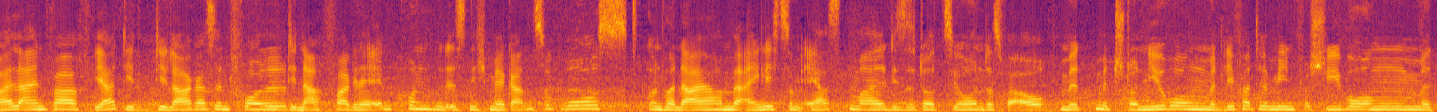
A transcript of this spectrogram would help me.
Weil einfach, ja, die, die Lager sind voll, die Nachfrage der Endkunden ist nicht mehr ganz so groß. Und von daher haben wir eigentlich zum ersten Mal die Situation, dass wir auch mit, mit Stornierungen, mit Lieferterminverschiebungen, mit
